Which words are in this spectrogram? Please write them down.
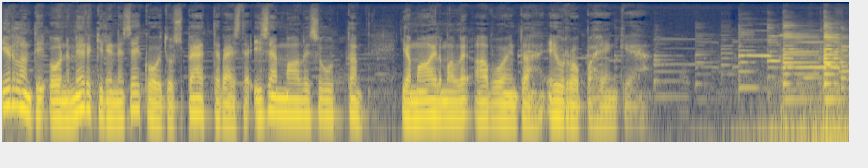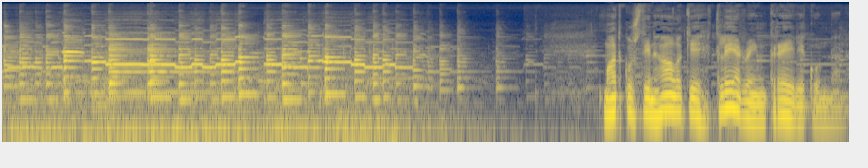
Irlanti on merkillinen sekoitus päättäväistä isänmaallisuutta ja maailmalle avointa Eurooppa-henkeä. Matkustin halki Clarin kreivikunnan.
